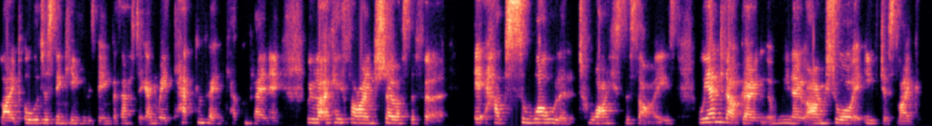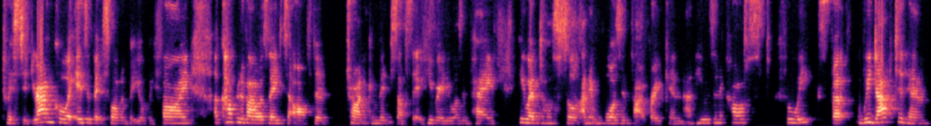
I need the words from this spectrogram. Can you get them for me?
Like, all just thinking he was being pathetic. Anyway, kept complaining, kept complaining. We were like, okay, fine, show us the foot it had swollen twice the size. We ended up going, you know, I'm sure you've just like twisted your ankle. It is a bit swollen, but you'll be fine. A couple of hours later, after trying to convince us that he really was in pain, he went to hospital and it was in fact broken and he was in a cast for weeks. But we doubted him.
